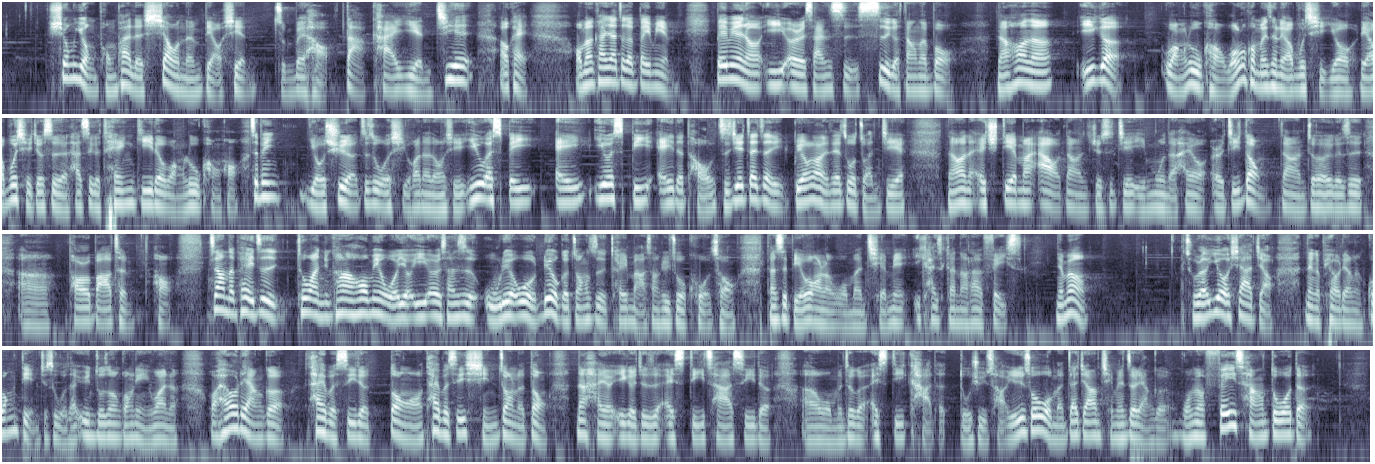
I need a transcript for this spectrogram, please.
汹涌澎湃的效能表现，准备好大开眼界。OK，我们看一下这个背面，背面哦，一二三四四个 Thunderbolt，然后呢，一个网路孔，网路孔没什么了不起，哟了不起就是它是个 Ten G 的网路孔哈。这边有趣了，这是我喜欢的东西，USB A USB A 的头直接在这里，不用让你再做转接。然后呢，HDMI out 当然就是接荧幕的，还有耳机洞，当然最后一个是呃 Power Button。好，这样的配置，突然你看到后面我有一二三四五六，我有六个装置可以马上去做扩充。但是别忘了，我们前面一开始看到它的 Face 有没有？除了右下角那个漂亮的光点，就是我在运作中的光点以外呢，我还有两个 Type C 的洞哦，Type C 形状的洞。那还有一个就是 SD 叉 C 的，呃，我们这个 SD 卡的读取槽。也就是说，我们再加上前面这两个，我们有非常多的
